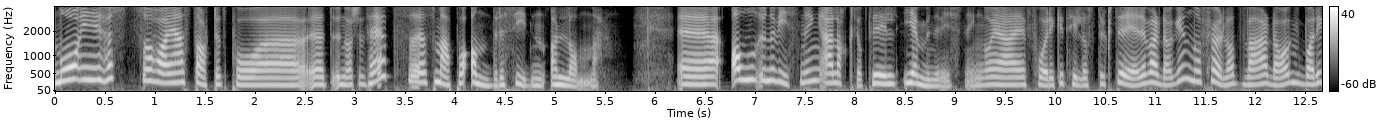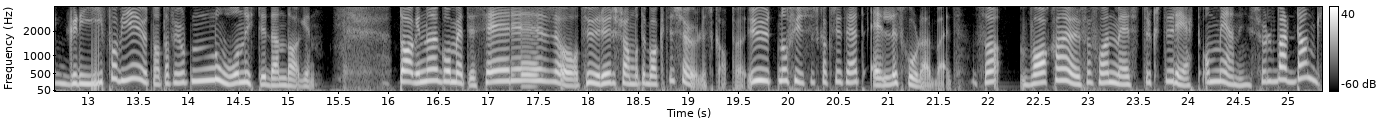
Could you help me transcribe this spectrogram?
Nå i høst så har jeg startet på eh, et universitet eh, som er på andre siden av landet. Eh, all undervisning er lagt opp til hjemmeundervisning, og jeg får ikke til å strukturere hverdagen og føler at hver dag bare glir forbi uten at jeg får gjort noe nyttig den dagen. Dagene går med til serier og turer fram og tilbake til kjøleskapet, uten noe fysisk aktivitet eller skolearbeid. Så hva kan jeg gjøre for å få en mer strukturert og meningsfull hverdag,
